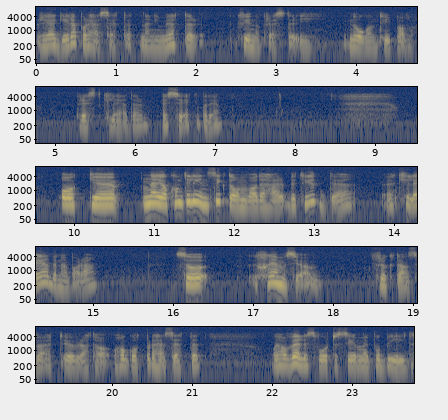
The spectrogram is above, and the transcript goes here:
reagerar på det här sättet när ni möter kvinnopräster i någon typ av prästkläder. Jag är säker på det. Och eh, när jag kom till insikt om vad det här betydde, eh, kläderna bara, så skäms jag fruktansvärt över att ha, ha gått på det här sättet. Och jag har väldigt svårt att se mig på bild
